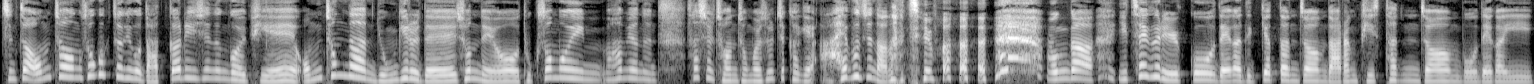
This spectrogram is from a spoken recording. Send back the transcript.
진짜 엄청 소극적이고 낯가리시는 거에 비해 엄청난 용기를 내셨네요. 독서 모임 하면은 사실 전 정말 솔직하게 아, 해보진 않았지만 뭔가 이 책을 읽고 내가 느꼈던 점, 나랑 비슷한 점, 뭐 내가 이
